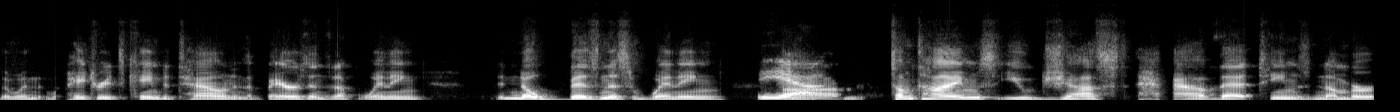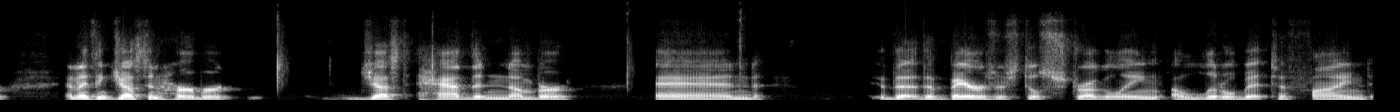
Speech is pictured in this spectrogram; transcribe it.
that when the Patriots came to town and the Bears ended up winning? No business winning. Yeah. Um, sometimes you just have that team's number. And I think Justin Herbert just had the number and the the Bears are still struggling a little bit to find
